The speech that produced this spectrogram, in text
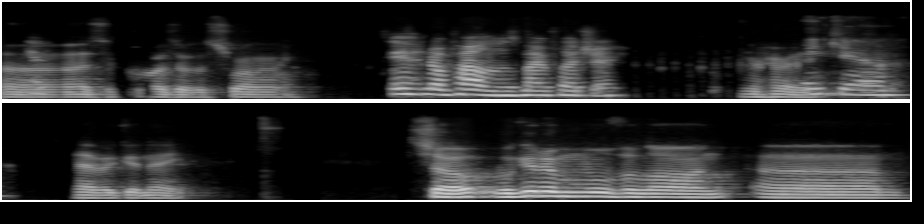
uh, yep. as a cause of the swelling. Yeah, no problem. It's my pleasure. All right. Thank you. Have a good night. So we're going to move along. Um,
